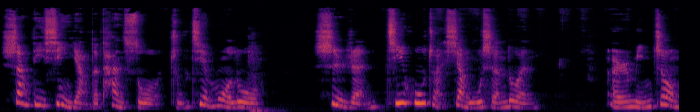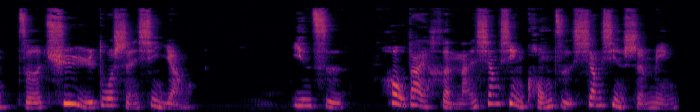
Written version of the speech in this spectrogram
上帝信仰的探索逐渐没落。世人几乎转向无神论，而民众则趋于多神信仰。因此，后代很难相信孔子相信神明，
